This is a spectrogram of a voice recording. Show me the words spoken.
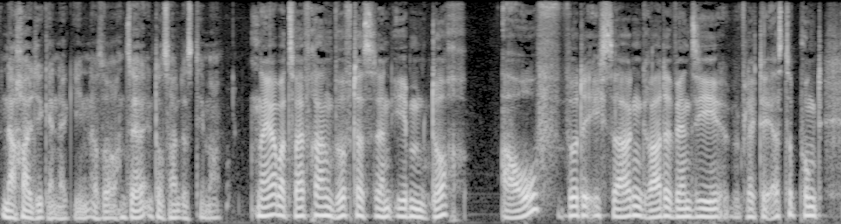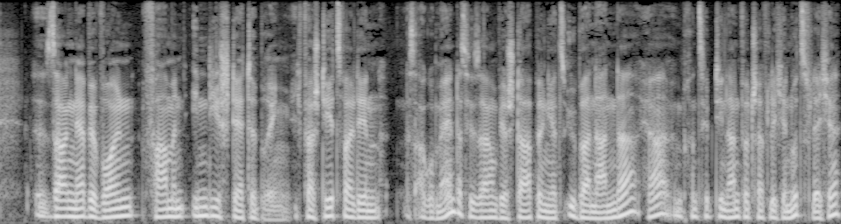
nachhaltige Energien. Also auch ein sehr interessantes Thema. Naja, aber zwei Fragen wirft das dann eben doch auf, würde ich sagen, gerade wenn Sie, vielleicht der erste Punkt, sagen, ja, wir wollen Farmen in die Städte bringen. Ich verstehe zwar den, das Argument, dass Sie sagen, wir stapeln jetzt übereinander, ja, im Prinzip die landwirtschaftliche Nutzfläche.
